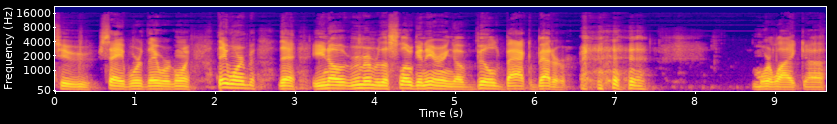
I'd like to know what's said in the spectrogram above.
to say where they were going. They weren't the you know remember the sloganeering of "Build Back Better." More like uh,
